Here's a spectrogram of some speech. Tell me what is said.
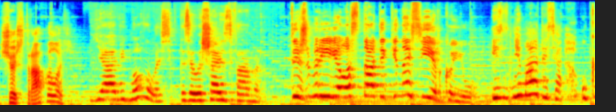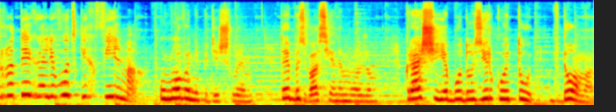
Щось трапилось? Я відмовилась та залишаюсь з вами. Ти ж мріяла стати кінозіркою. І зніматися у крутих голівудських фільмах. Умови не підійшли. Та й без вас я не можу. Краще я буду зіркою тут, вдома.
